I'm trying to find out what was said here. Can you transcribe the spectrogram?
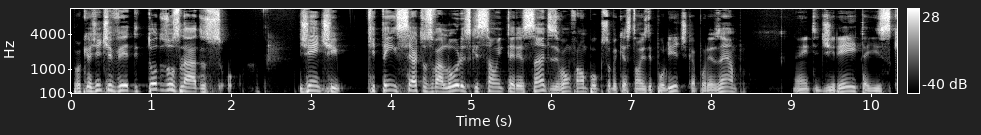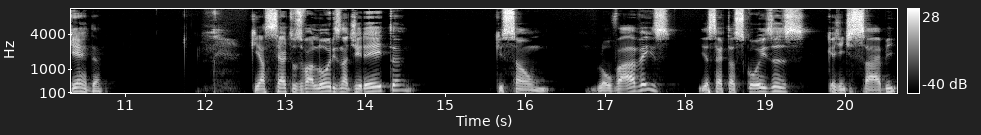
Porque a gente vê de todos os lados gente que tem certos valores que são interessantes, e vamos falar um pouco sobre questões de política, por exemplo, né, entre direita e esquerda, que há certos valores na direita que são louváveis e há certas coisas que a gente sabe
